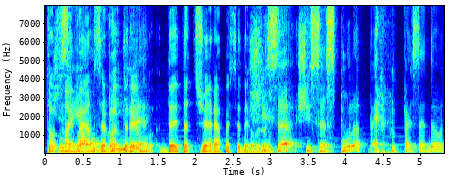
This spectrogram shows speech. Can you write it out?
Tocmai să voiam să vă întreb de tăcerea PSD-ului. Și să, și să spună PSD-ul,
